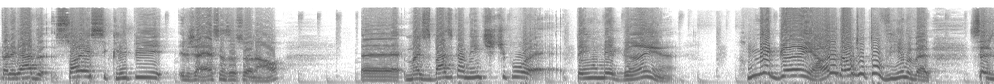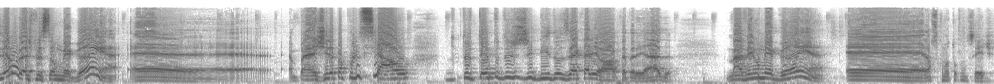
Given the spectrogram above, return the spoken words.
Tá ligado? Só esse clipe ele já é sensacional. É, mas basicamente, tipo, é, tem um Meganha. Meganha! Olha de onde eu tô vindo, velho. Vocês lembram da expressão Meganha? É. É gira pra policial do, do tempo dos gibi do Zé Carioca, tá ligado? Mas vem o Meganha. É... Nossa, como eu tô com sede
